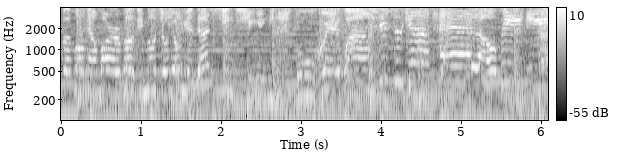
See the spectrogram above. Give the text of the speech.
分某秒某日某地某种永远的心情，不会忘记此刻。L B E。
